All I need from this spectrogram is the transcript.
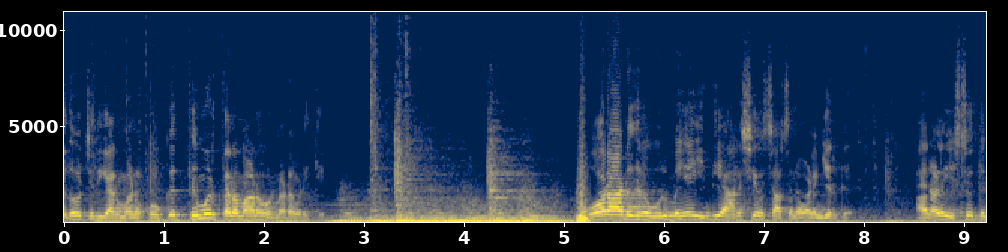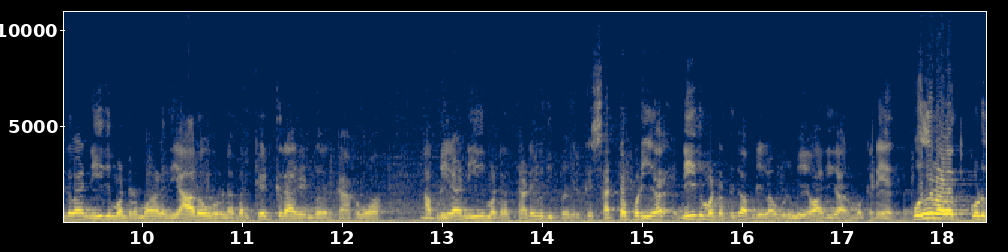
ஏதோ செதிகாரமான போக்கு திமிர்த்தனமான ஒரு நடவடிக்கை. போராடுகிற உரிமையை இந்திய அரசியல் சாசனம் வழங்கியிருக்கு. அதனால் இஷ்டத்துக்கெல்லாம் நீதிமன்றமோ அல்லது யாரோ ஒரு நபர் கேட்கிறார் என்பதற்காகவோ அப்படிலாம் நீதிமன்றம் தடை விதிப்பதற்கு சட்டப்படியோ நீதிமன்றத்துக்கு அப்படிலாம் உரிமையோ அதிகாரமோ கிடையாது. பொதுநல கொடு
